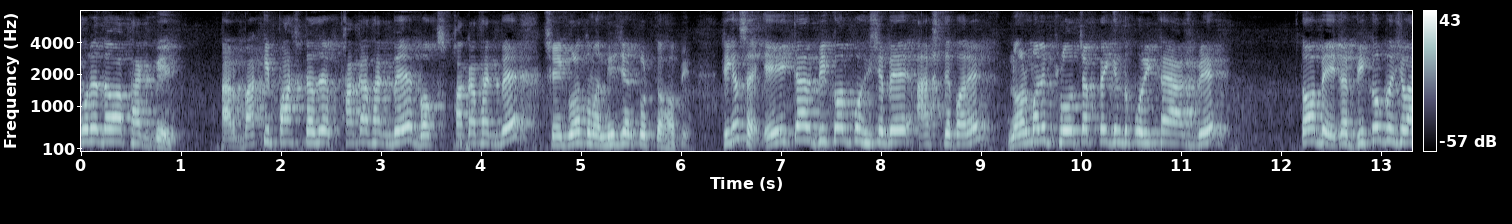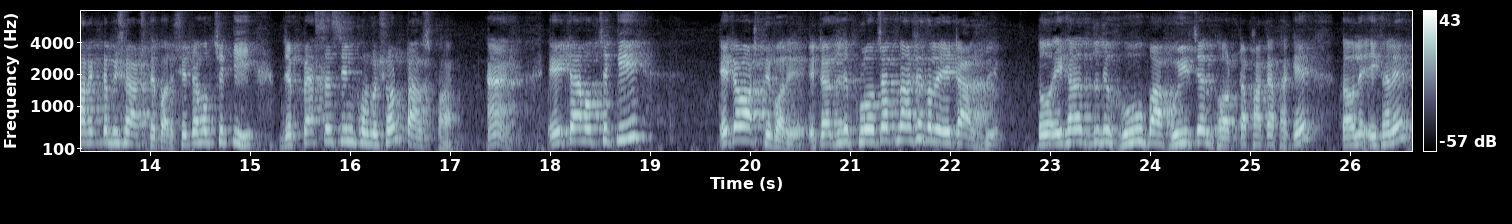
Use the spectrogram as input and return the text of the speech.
করে দেওয়া থাকবে, আর বাকি পাঁচটা যে ফাঁকা থাকবে, বক্স ফাঁকা থাকবে, সেইগুলো তোমার নিজের করতে হবে, ঠিক আছে? এইটার বিকল্প হিসেবে আসতে পারে। নর্মালি ফ্লো চার্টটাই কিন্তু পরীক্ষায় আসবে তবে এটা বিকল্প হিসেবে আরেকটা বিষয় আসতে পারে। সেটা হচ্ছে কি? যে প্যাসেজ ইনফরমেশন ট্রান্সফার হ্যাঁ? এইটা হচ্ছে কি? এটাও আসতে পারে। এটা যদি ফ্লো চার্ট না আসে, তাহলে এটা আসবে। তো এখানে যদি হু বা হুইচের ঘরটা ফাঁকা থাকে, তাহলে এখানে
